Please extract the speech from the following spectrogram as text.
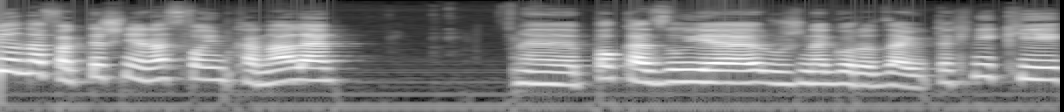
i ona faktycznie na swoim kanale pokazuje różnego rodzaju techniki,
